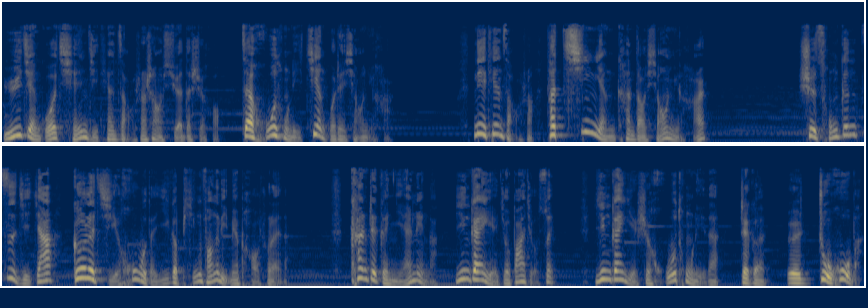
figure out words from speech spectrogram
于建国前几天早上上学的时候，在胡同里见过这小女孩。那天早上，他亲眼看到小女孩是从跟自己家隔了几户的一个平房里面跑出来的。看这个年龄啊，应该也就八九岁，应该也是胡同里的这个呃住户吧。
